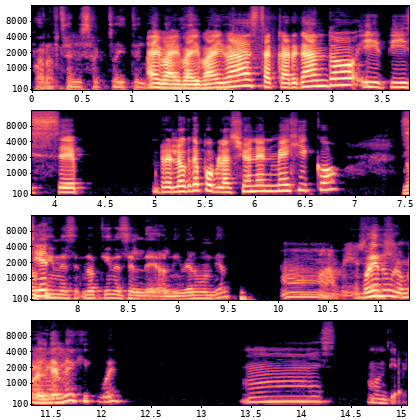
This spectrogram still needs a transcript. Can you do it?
para ser exacto ahí te lo Ahí va, ahí va, ahí va, ahí va, está cargando y dice reloj de población en México. ¿No, tienes, ¿no tienes el de al nivel mundial? Mm, bueno, el de México, bueno. Mm, es mundial.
